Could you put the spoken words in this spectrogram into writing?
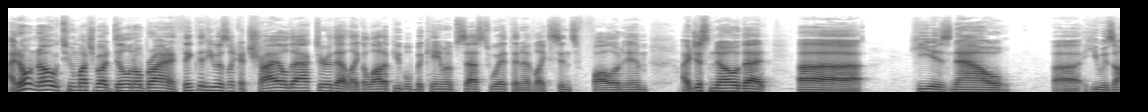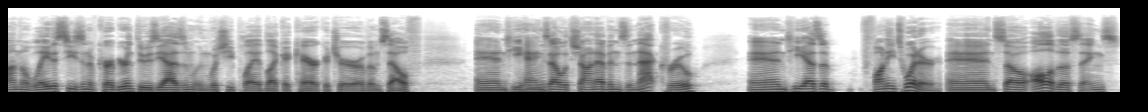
I don't know too much about Dylan O'Brien. I think that he was like a child actor that like a lot of people became obsessed with and have like since followed him. I just know that uh, he is now uh, he was on the latest season of Curb Your Enthusiasm, in which he played like a caricature of himself, and he hangs out with Sean Evans and that crew, and he has a funny Twitter, and so all of those things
